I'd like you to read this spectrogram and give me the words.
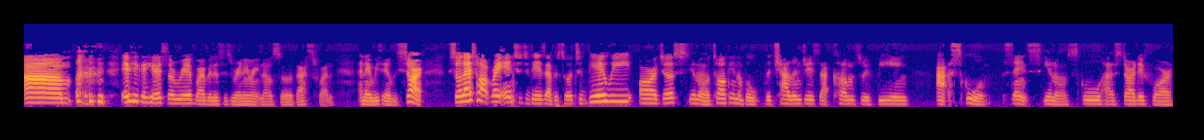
um, if you can hear some rain, Barbados is raining right now, so that's fun and everything will start. So let's hop right into today's episode. Today we are just, you know, talking about the challenges that comes with being at school since, you know, school has started for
